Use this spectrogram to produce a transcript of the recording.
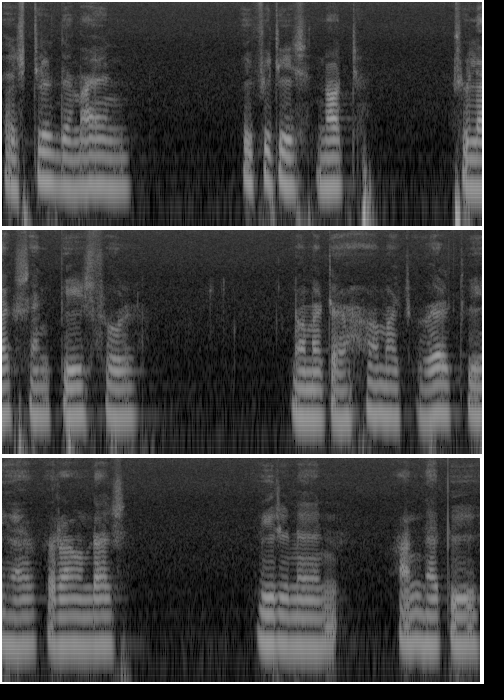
and still the mind, if it is not relaxed and peaceful, no matter how much wealth we have around us, we remain unhappy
